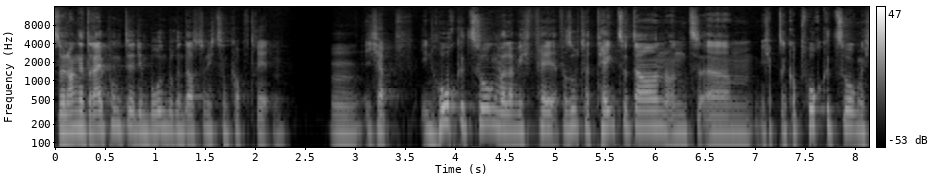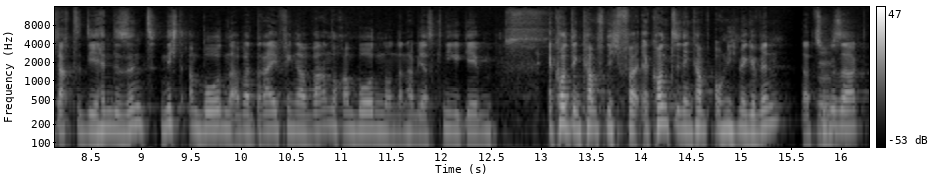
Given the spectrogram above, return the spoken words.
Solange drei Punkte den Boden berühren, darfst du nicht zum Kopf treten. Mhm. Ich habe ihn hochgezogen, weil er mich versucht hat, Take zu down und ähm, ich habe seinen Kopf hochgezogen. Ich dachte, die Hände sind nicht am Boden, aber drei Finger waren noch am Boden und dann habe ich das Knie gegeben. Er konnte den Kampf nicht, er konnte den Kampf auch nicht mehr gewinnen, dazu Mhm. gesagt.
